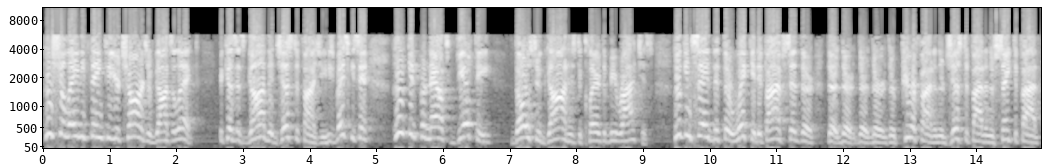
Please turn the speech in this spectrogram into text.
who shall lay anything to your charge of God's elect? Because it's God that justifies you. He's basically saying, who can pronounce guilty those who God has declared to be righteous. Who can say that they're wicked if I've said they're, they're, they're, they're, they're, they're purified and they're justified and they're sanctified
